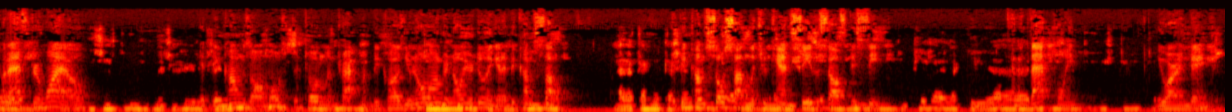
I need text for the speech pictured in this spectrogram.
But after a while, it becomes almost a total entrapment because you no longer know you're doing it. It becomes subtle. It becomes so subtle that you can't see the self-deceit. And at that point, you are in danger.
